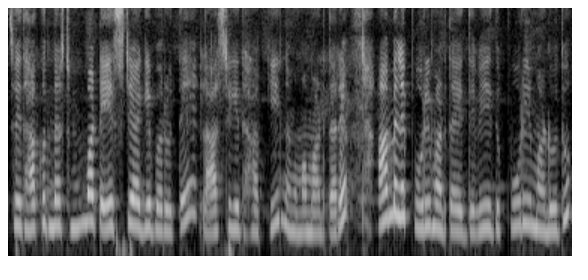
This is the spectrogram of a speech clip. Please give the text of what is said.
ಸೊ ಇದು ಹಾಕಿದ್ರೆ ತುಂಬ ಟೇಸ್ಟಿಯಾಗಿ ಬರುತ್ತೆ. ಲಾಸ್ಟಿಗೆ ಇದು ಹಾಕಿ ನಮ್ಮಮ್ಮ ಮಾಡ್ತಾರೆ. ಆಮೇಲೆ ಪೂರಿ ಮಾಡ್ತಾ ಇದ್ದೀವಿ. ಇದು ಪೂರಿ ಮಾಡುವುದು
